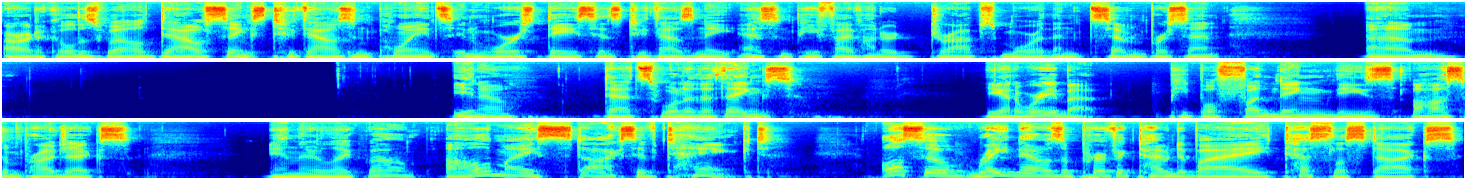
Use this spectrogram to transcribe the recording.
article as well, Dow sinks 2,000 points in worst day since 2008. S&P 500 drops more than 7%. Um, you know, that's one of the things you got to worry about people funding these awesome projects and they're like, well, all my stocks have tanked. Also, right now is a perfect time to buy Tesla stocks.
